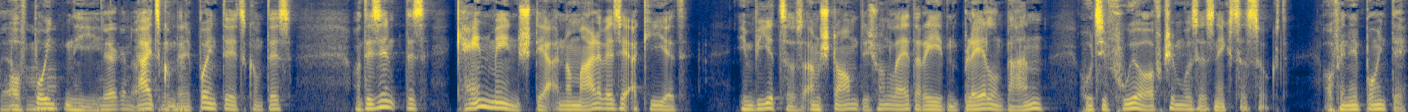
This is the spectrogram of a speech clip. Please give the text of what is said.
ja. auf mhm. Pointen hin. Ja, genau. Ah, jetzt kommt mhm. eine Pointe, jetzt kommt das. Und das ist, das, kein Mensch, der normalerweise agiert, im Wirtshaus, am Stammtisch, schon Leute reden, plädeln dann, holt sich früher aufgeschrieben, was er als nächstes sagt. Auf eine Pointe.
